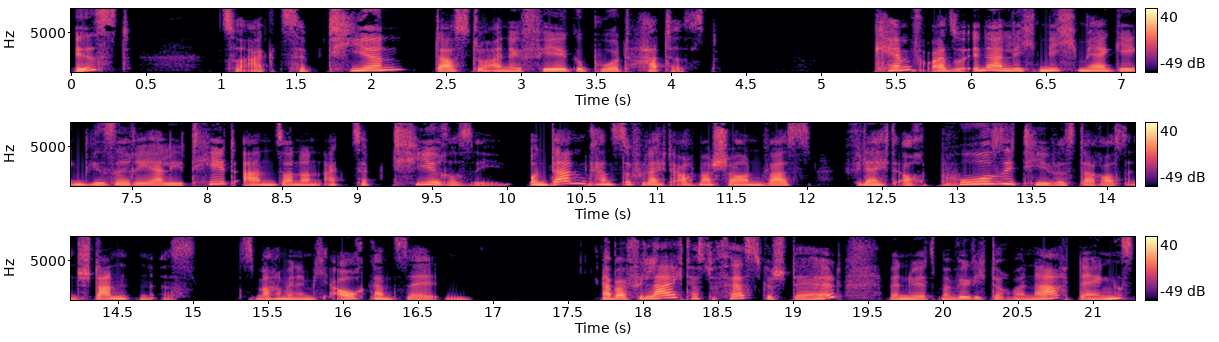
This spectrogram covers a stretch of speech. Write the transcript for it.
ist zu akzeptieren, dass du eine Fehlgeburt hattest. Kämpf also innerlich nicht mehr gegen diese Realität an, sondern akzeptiere sie. Und dann kannst du vielleicht auch mal schauen, was vielleicht auch Positives daraus entstanden ist. Das machen wir nämlich auch ganz selten. Aber vielleicht hast du festgestellt, wenn du jetzt mal wirklich darüber nachdenkst,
